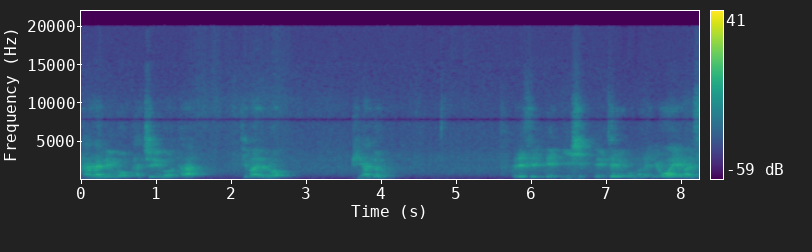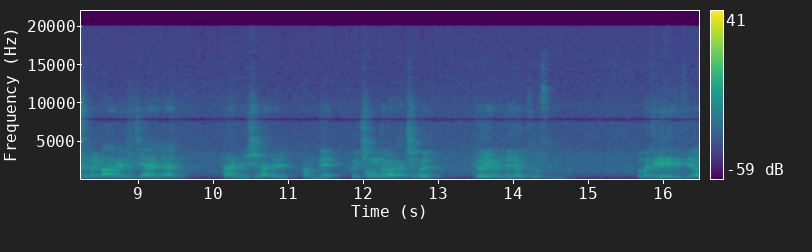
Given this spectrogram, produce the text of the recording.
사람이고 가축이고 다 집안으로 피하도록. 그랬을 때 21절에 보면은 여호와의 말씀을 마음에 두지 아니한 사람들이 신하들 가운데 그 종들과 가축을 들에 그대로 두었습니다. 그럼 어떻게 됐겠어요?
